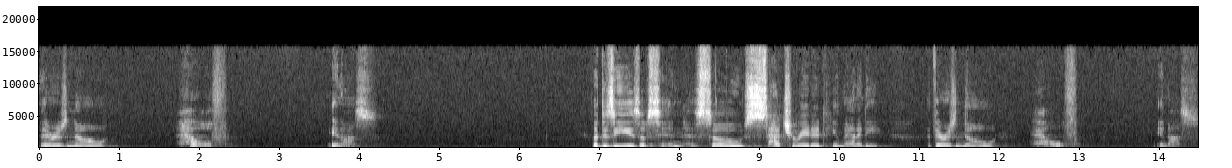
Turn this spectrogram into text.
There is no health in us. The disease of sin has so saturated humanity that there is no health in us.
